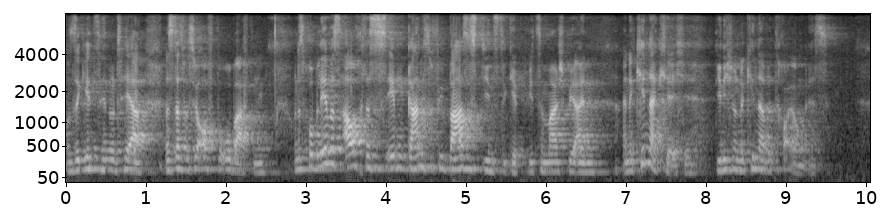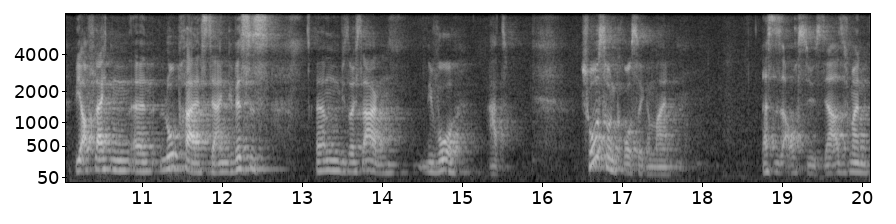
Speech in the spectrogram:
Und so geht es hin und her. Das ist das, was wir oft beobachten. Und das Problem ist auch, dass es eben gar nicht so viele Basisdienste gibt, wie zum Beispiel ein, eine Kinderkirche, die nicht nur eine Kinderbetreuung ist. Wie auch vielleicht ein, ein Lobpreis, der ein gewisses, ähm, wie soll ich sagen, Niveau hat. Schoßhund große Gemeinden. Das ist auch süß. Ja? Also ich meine,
